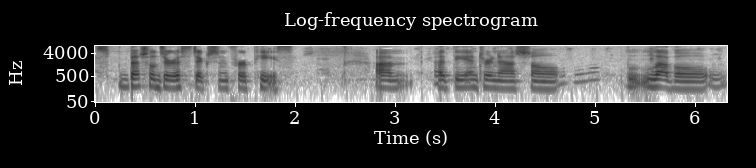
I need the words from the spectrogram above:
special jurisdiction for peace. Um, at the international level,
